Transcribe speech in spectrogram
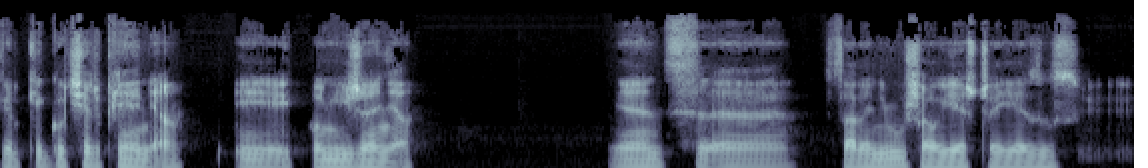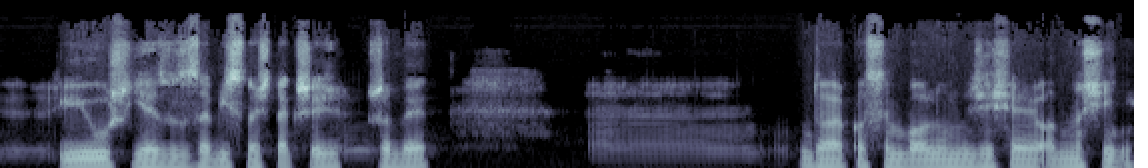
wielkiego cierpienia i poniżenia. Więc e, wcale nie musiał jeszcze Jezus, już Jezus zawisnąć na krzyż, żeby do jako symbolu ludzie się odnosili.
